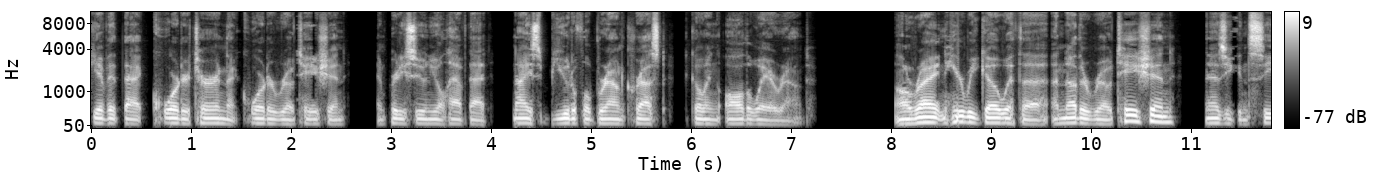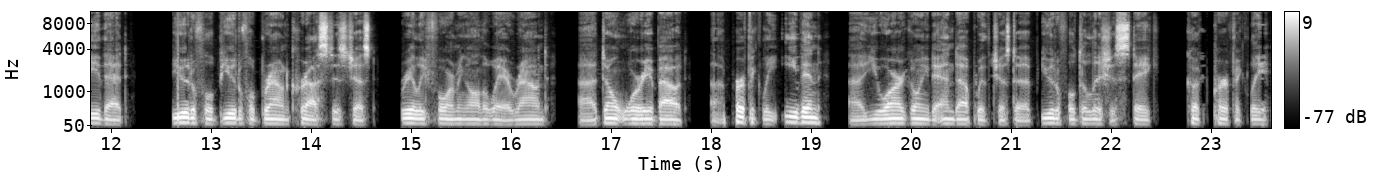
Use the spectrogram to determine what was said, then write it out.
give it that quarter turn, that quarter rotation, and pretty soon you'll have that nice, beautiful brown crust going all the way around. All right, and here we go with a, uh, another rotation. As you can see, that beautiful, beautiful brown crust is just really forming all the way around. Uh, don't worry about uh, perfectly even. Uh, you are going to end up with just a beautiful, delicious steak cooked perfectly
